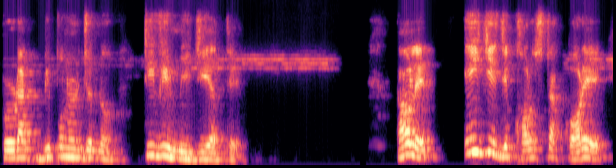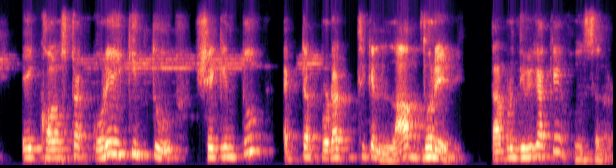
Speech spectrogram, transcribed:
প্রোডাক্ট বিপণনের জন্য টিভি মিডিয়াতে তাহলে এই যে যে খরচটা করে, এই খরচটা করেই কিন্তু সে কিন্তু একটা প্রোডাক্ট থেকে লাভ ধরে তারপরে দিবে কাকে হোলসেলার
